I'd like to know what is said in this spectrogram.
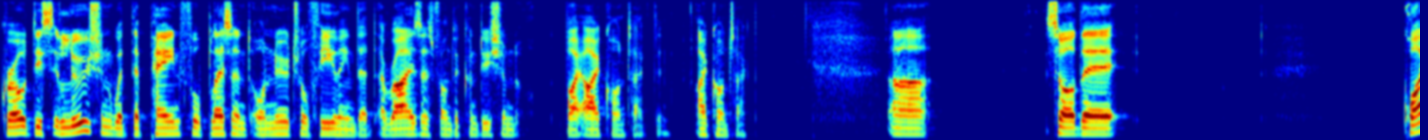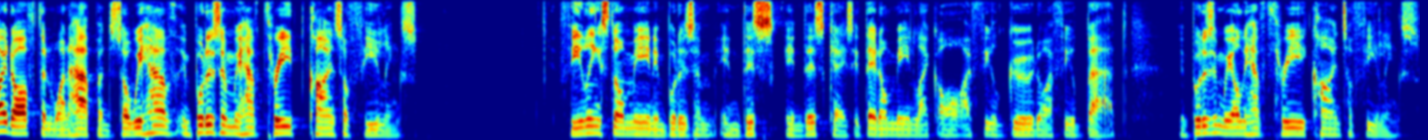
grow disillusioned with the painful pleasant or neutral feeling that arises from the condition by eye contact eye contact. Uh, so the quite often what happens so we have in buddhism we have three kinds of feelings feelings don't mean in buddhism in this in this case they don't mean like oh i feel good or i feel bad in Buddhism, we only have three kinds of feelings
